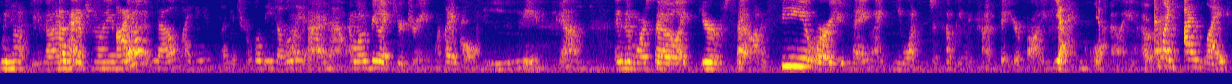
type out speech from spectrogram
We don't do that, okay. unfortunately. I don't know. I think it's like a triple D, double okay. D. I don't know. And what would be like your dream? What's like the goal? C. C. Yeah. Is it more so like you're set on a C, or are you saying like you want just something to kind of fit your body? Yeah. Ultimately. Yeah. Okay. And like I like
